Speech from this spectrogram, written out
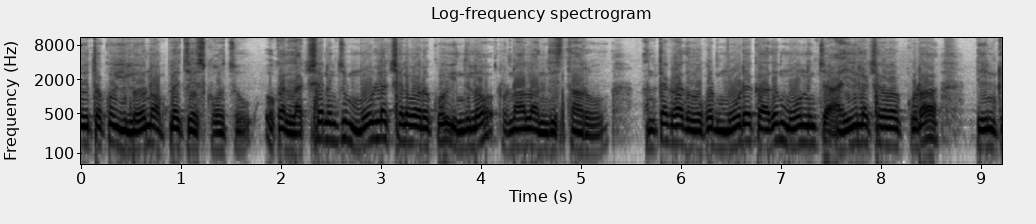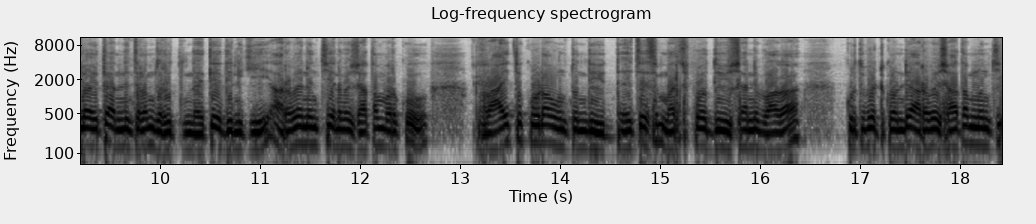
యువతకు ఈ లోన్ అప్లై చేసుకోవచ్చు. ఒక లక్ష నుంచి మూడు లక్షల వరకు ఇందులో రుణాలు అందిస్తారు. అంతేకాదు ఒకటి మూడే కాదు మూడు నుంచి ఐదు లక్షల వరకు కూడా దీంట్లో అయితే అందించడం జరుగుతుంది. అయితే దీనికి అరవై నుంచి ఎనభై శాతం వరకు రాయితీ కూడా ఉంటుంది. దయచేసి మర్చిపోద్ది ఈ విషయాన్ని బాగా గుర్తుపెట్టుకోండి. అరవై శాతం నుంచి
